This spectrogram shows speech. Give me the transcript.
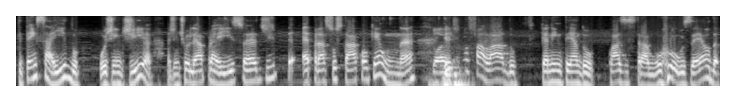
que tem saído, hoje em dia, a gente olhar para isso é de é para assustar qualquer um, né? Dói. Eu tinha falado que a Nintendo quase estragou o Zelda,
